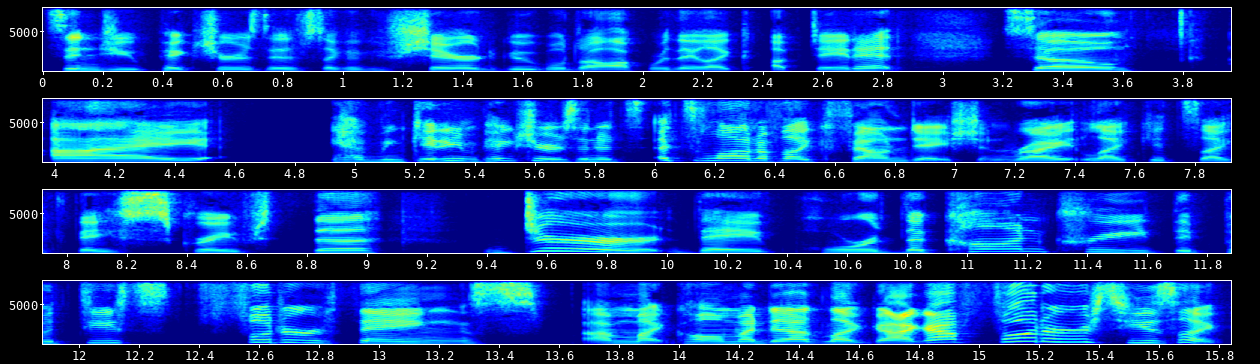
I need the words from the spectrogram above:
send you pictures. There's like a shared Google Doc where they like update it. So I have been getting pictures, and it's it's a lot of like foundation, right? Like it's like they scraped the dirt. They poured the concrete. They put these footer things. I'm like calling my dad, like, I got footers. He's like,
